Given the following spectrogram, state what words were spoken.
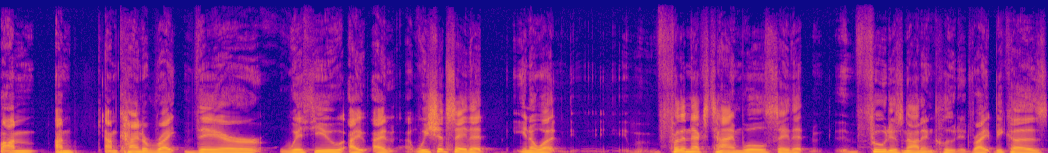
I'm I'm I'm kind of right there with you. I, I we should say that you know what for the next time we'll say that food is not included, right? Because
